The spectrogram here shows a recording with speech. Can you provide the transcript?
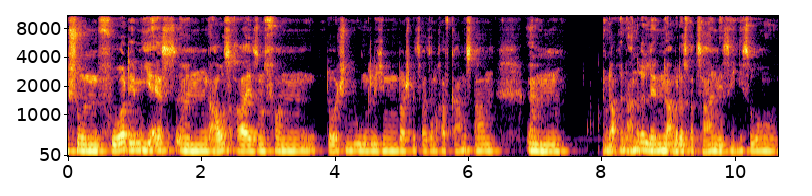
schon vor dem IS ähm, Ausreisen von deutschen Jugendlichen beispielsweise nach Afghanistan. Ähm, und auch in andere Länder, aber das war zahlenmäßig nicht so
